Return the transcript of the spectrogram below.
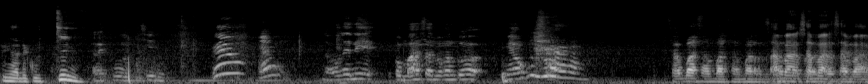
Iya ada kucing Ada kucing. Meow, meow. Nah, boleh nih pembahasan orang tua. Meow. sabar sabar sabar Sabar, sabar, sabar.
